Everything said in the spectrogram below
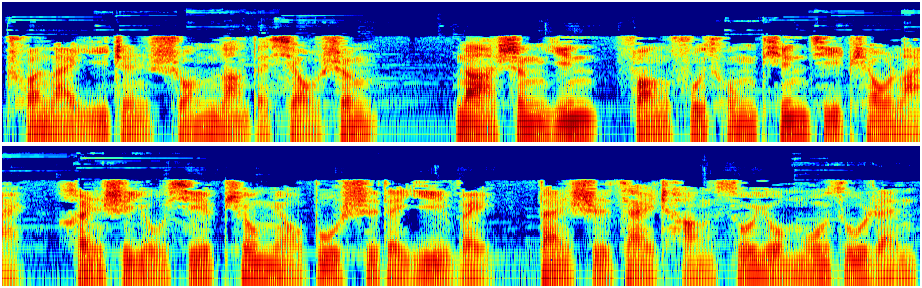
传来一阵爽朗的笑声，那声音仿佛从天际飘来，很是有些飘渺不实的意味，但是在场所有魔族人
